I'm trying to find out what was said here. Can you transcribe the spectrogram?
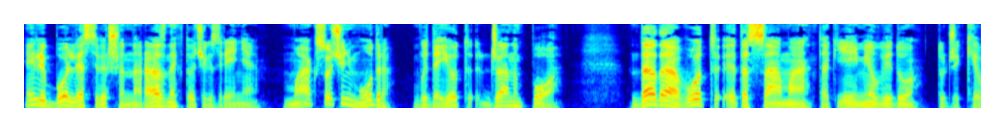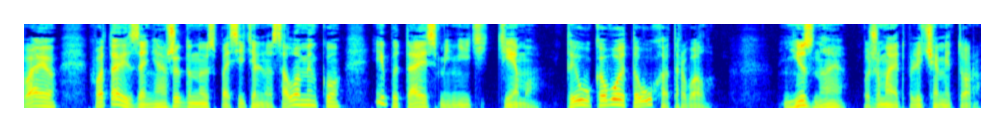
или более совершенно разных точек зрения. Макс очень мудро, выдает Джан По. Да-да, вот это самое, так я имел в виду. Тут же киваю, хватаюсь за неожиданную спасительную соломинку и пытаюсь сменить тему. Ты у кого это ухо оторвал? Не знаю, пожимает плечами Тор.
